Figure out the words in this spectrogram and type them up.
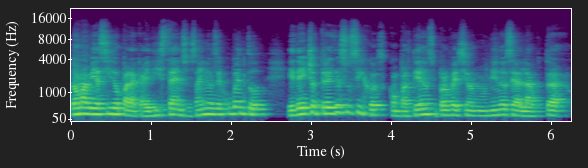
Tom había sido paracaidista en sus años de juventud y de hecho tres de sus hijos compartieron su profesión uniéndose a la octa-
